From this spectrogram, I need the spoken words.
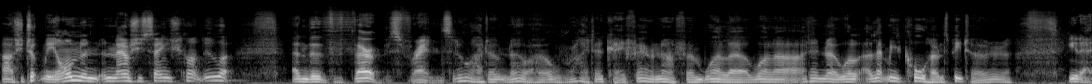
uh, she took me on and, and now she's saying she can't do that. And the, the therapist's friend said, oh, I don't know. I, oh, right, okay, fair enough. Um, well, uh, well, uh, I don't know. Well, uh, let me call her and speak to her. You know,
